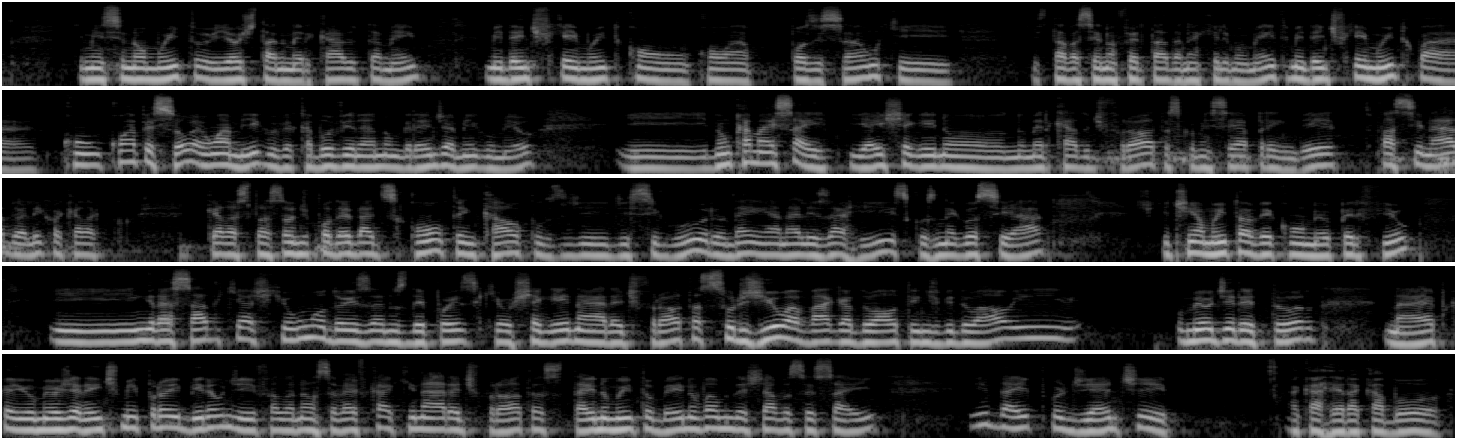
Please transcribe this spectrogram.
que me ensinou muito e hoje está no mercado também. Me identifiquei muito com, com a posição que, que estava sendo ofertada naquele momento, me identifiquei muito com a, com, com a pessoa, é um amigo, acabou virando um grande amigo meu e nunca mais saí. E aí cheguei no, no mercado de frotas, comecei a aprender, fascinado ali com aquela, aquela situação de poder dar desconto em cálculos de, de seguro, né, em analisar riscos, negociar. Acho que tinha muito a ver com o meu perfil. E engraçado que acho que um ou dois anos depois que eu cheguei na área de frota, surgiu a vaga do auto individual e o meu diretor na época e o meu gerente me proibiram de ir. Falou, não, você vai ficar aqui na área de frotas, está indo muito bem, não vamos deixar você sair. E daí por diante, a carreira acabou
